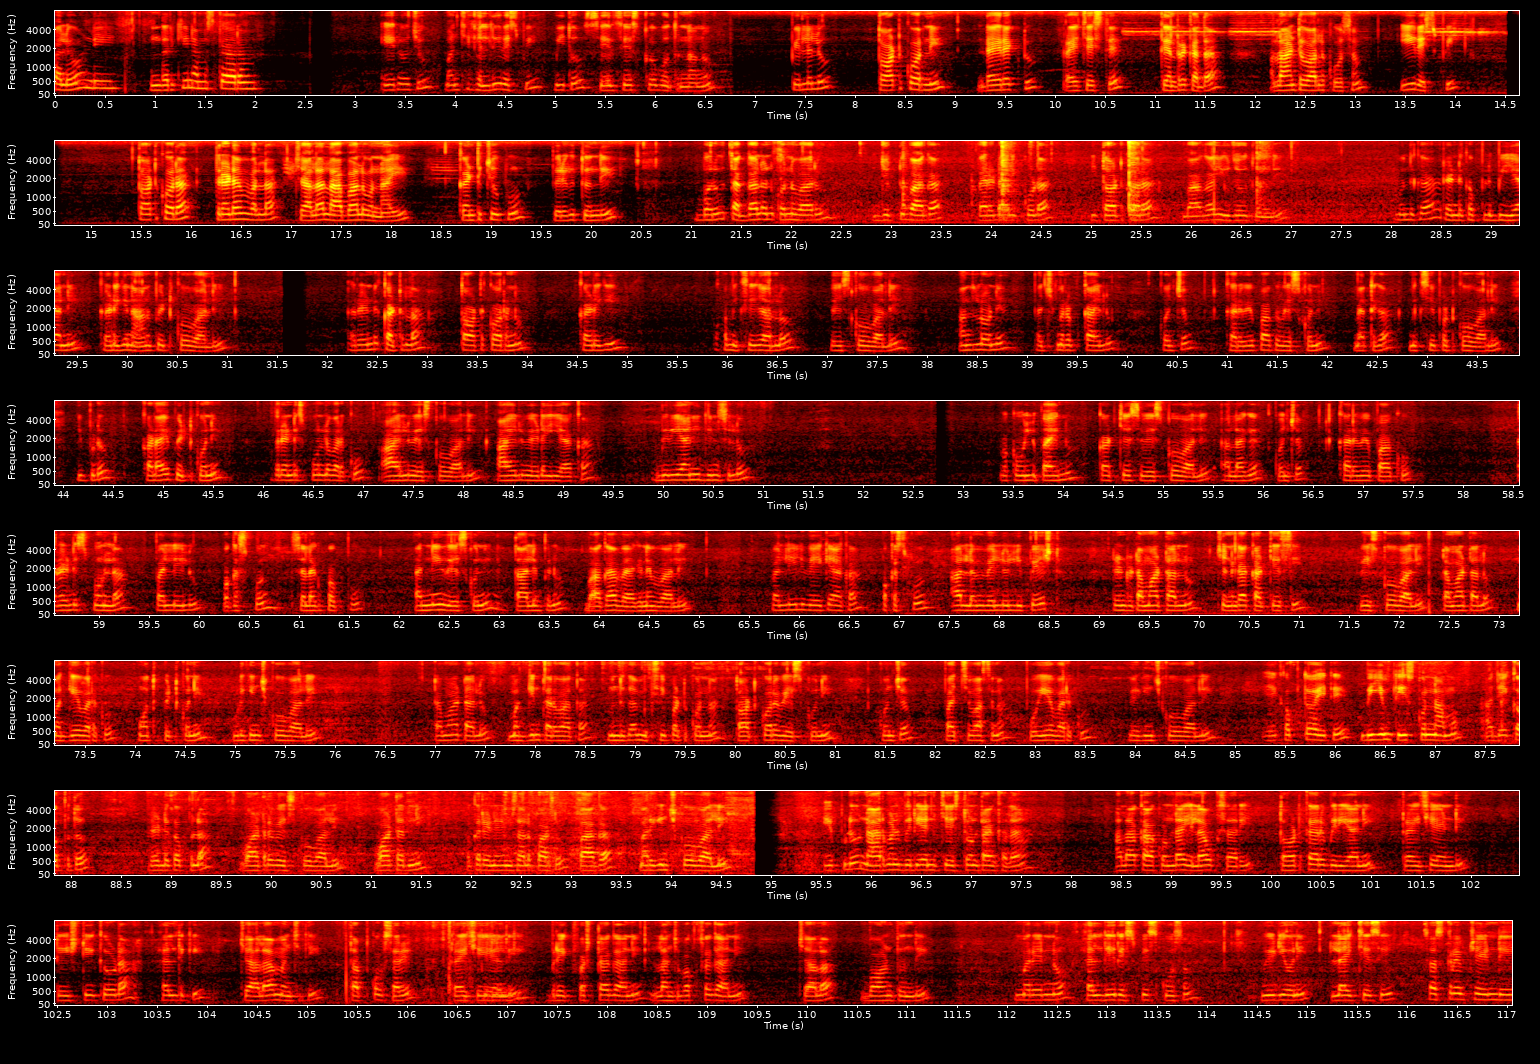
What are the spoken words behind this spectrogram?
Hello అండి అందరికీ నమస్కారం. ఈరోజు మంచి హెల్దీ రెసిపీ మీతో షేర్ చేసుకోబోతున్నాను. పిల్లలు తోటకూరని డైరెక్ట్ ఫ్రై చేస్తే తినరు కదా అలాంటి వాళ్ళ కోసం ఈ రెసిపీ. తోటకూర తినడం వల్ల చాలా లాభాలు ఉన్నాయి కంటి చూపు పెరుగుతుంది. బరువు తగ్గాలనుకున్న వారు జుట్టు బాగా పెరగడానికి కూడా ఈ తోటకూర బాగా యూజ్ అవుతుంది. ముందుగా రెండు కప్పులు బియ్యాన్ని కడిగి నానబెట్టుకోవాలి రెండు కట్టల తోటకూరను కడిగి ఒక మిక్సీ జార్లో వేసుకోవాలి. అందులోనే పచ్చిమిరపకాయలు కొంచెం కరివేపాకు వేసుకొని మెత్తగా మిక్సీ పట్టుకోవాలి. ఇప్పుడు కడాయి పెట్టుకొని ఒక రెండు స్పూన్ల వరకు ఆయిల్ వేసుకోవాలి. ఆయిల్ వేడయ్యాక బిర్యానీ దినుసులు ఒక ఉల్లిపాయను కట్ చేసి వేసుకోవాలి. అలాగే కొంచెం కరివేపాకు రెండు స్పూన్ల పల్లీలు ఒక స్పూన్ శనగపప్పు అన్నీ వేసుకొని తాలింపును బాగా వేగనివ్వాలి. పల్లీలు వేగాక ఒక స్పూన్ అల్లం వెల్లుల్లి పేస్ట్ రెండు టమాటాలను చిన్నగా కట్ చేసి వేసుకోవాలి. టమాటాలు మగ్గే వరకు మూత పెట్టుకొని ఉడికించుకోవాలి. టమాటాలు మగ్గిన తర్వాత ముందుగా మిక్సీ పట్టుకున్న తోటకూర వేసుకొని కొంచెం పచ్చివాసన పోయే వరకు వేగించుకోవాలి. ఏ కప్పుతో అయితే బియ్యం తీసుకున్నామో అదే కప్పుతో రెండు కప్పుల వాటర్ వేసుకోవాలి. వాటర్ని ఒక రెండు నిమిషాల పాటు బాగా మరిగించుకోవాలి. ఇప్పుడు నార్మల్ బిర్యానీ చేస్తుంటాం కదా అలా కాకుండా ఇలా ఒకసారి తోటకూర బిర్యానీ ట్రై చేయండి. టేస్టీ కూడా హెల్త్కి చాలా మంచిది. తప్పక ఒకసారి ట్రై చేయండి. బ్రేక్ఫాస్ట్గా కానీ లంచ్ బాక్స్ కానీ చాలా బాగుంటుంది. మరెన్నో హెల్తీ రెసిపీస్ కోసం వీడియోని లైక్ చేసి సబ్స్క్రైబ్ చేయండి.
